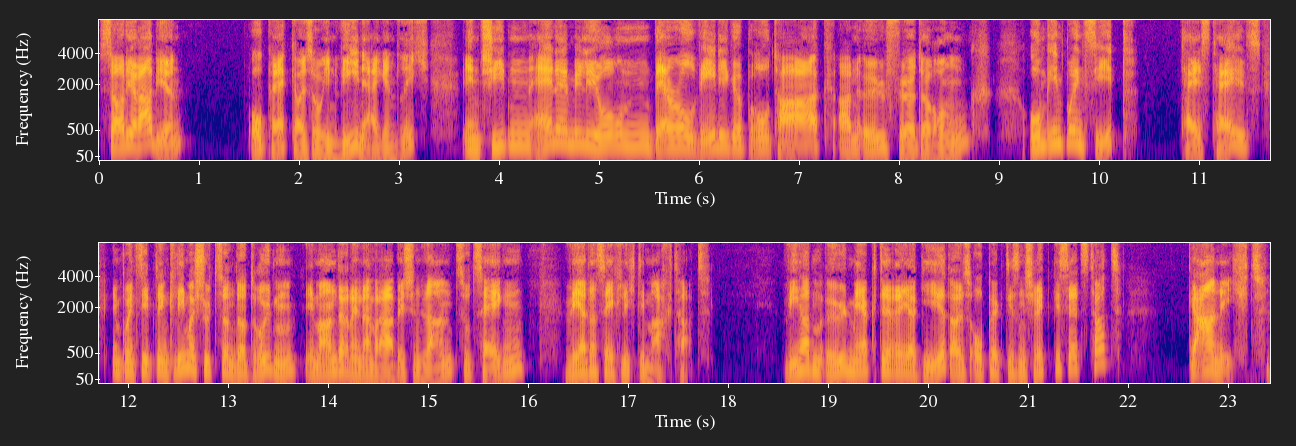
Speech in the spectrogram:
Saudi-Arabien, OPEC, also in Wien eigentlich, entschieden eine Million Barrel weniger pro Tag an Ölförderung, um im Prinzip, teils, teils, im Prinzip den Klimaschützern da drüben im anderen arabischen Land zu zeigen, wer tatsächlich die Macht hat. Wie haben Ölmärkte reagiert, als OPEC diesen Schritt gesetzt hat? Gar nicht.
